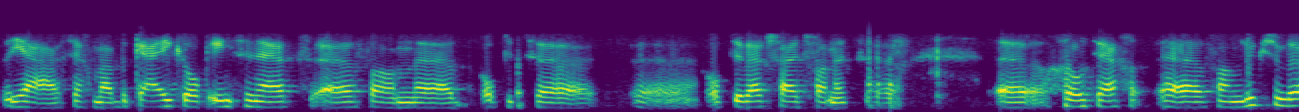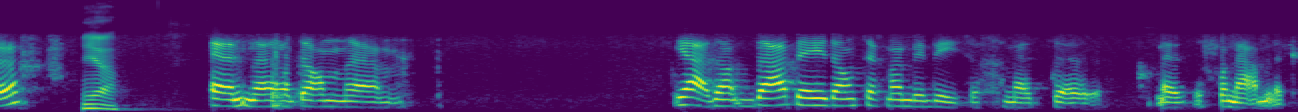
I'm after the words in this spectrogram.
ja, zeg maar bekijken op internet eh, van, eh, op, het, eh, eh, op de website van het eh eh, groothertog eh, van Luxemburg. Ja. En eh, dan, ehm, ja, dan, daar ben je dan zeg maar mee bezig eh, met voornamelijk.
